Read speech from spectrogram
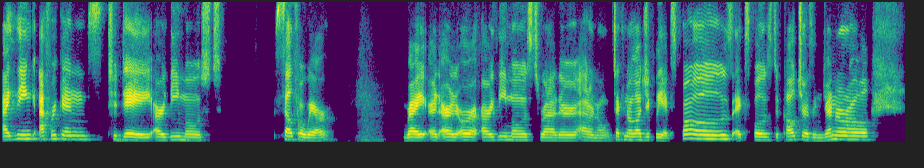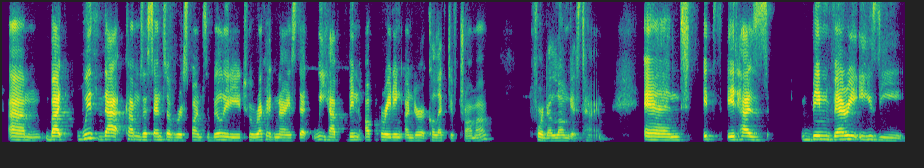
I think Africans today are the most self-aware, right? Or, or are the most rather, I don't know, technologically exposed, exposed to cultures in general. Um, but with that comes a sense of responsibility to recognize that we have been operating under a collective trauma for the longest time and it it has been very easy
